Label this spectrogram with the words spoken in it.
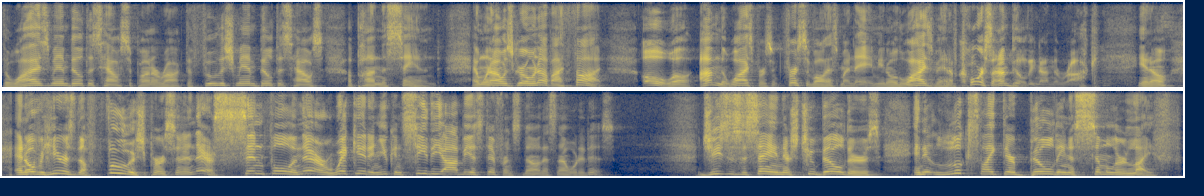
the wise man built his house upon a rock, the foolish man built his house upon the sand. And when I was growing up, I thought, oh, well, I'm the wise person. First of all, that's my name, you know, the wise man. Of course, I'm building on the rock, you know. And over here is the foolish person, and they're sinful and they're wicked, and you can see the obvious difference. No, that's not what it is. Jesus is saying there's two builders, and it looks like they're building a similar life.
